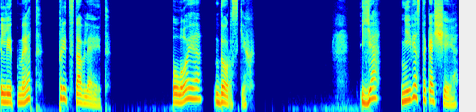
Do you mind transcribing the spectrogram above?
Литнет представляет Лоя Дорских Я невеста Кощея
